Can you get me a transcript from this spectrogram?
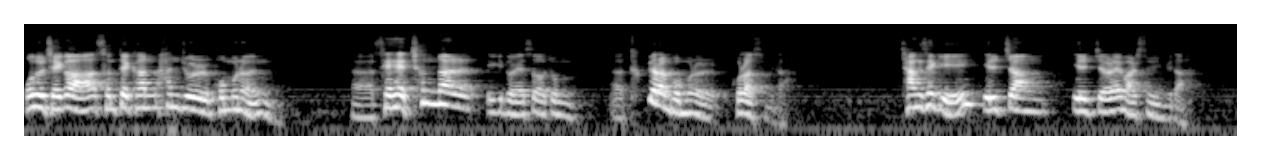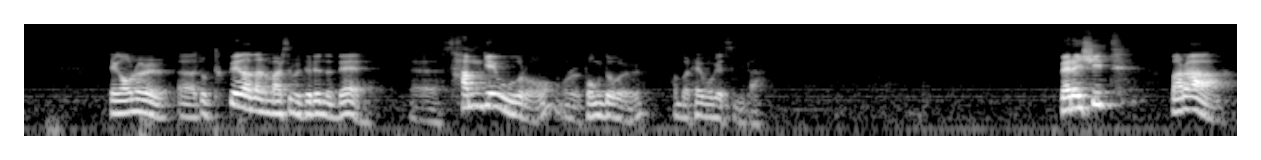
오늘 제가 선택한 한 줄 본문은 어, 새해 첫날이기도 해서 좀 어, 특별한 본문을 골랐습니다. 창세기 1장 1절의 말씀입니다. 제가 오늘 어, 좀 특별하다는 말씀을 드렸는데 3개국어로 오늘 봉독을 한번 해보겠습니다. 베레시트 바라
